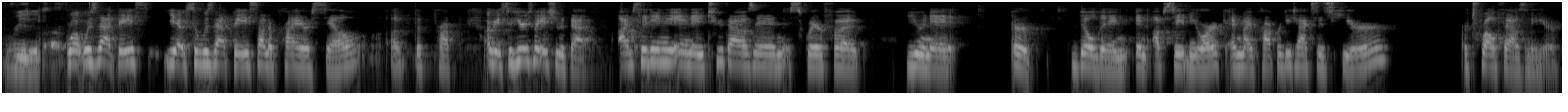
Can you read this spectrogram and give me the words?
really low. What was that base? Yeah, so was that based on a prior sale of the prop? Okay, so here's my issue with that. I'm sitting in a two thousand square foot unit or building in upstate New York, and my property taxes here are twelve thousand a year.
